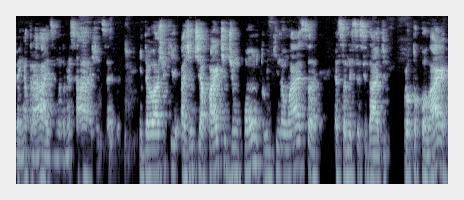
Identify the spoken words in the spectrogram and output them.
vem atrás e manda mensagem, etc. Então eu acho que a gente já parte de um ponto em que não há essa, essa necessidade protocolar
